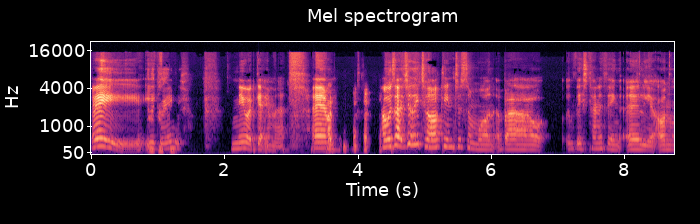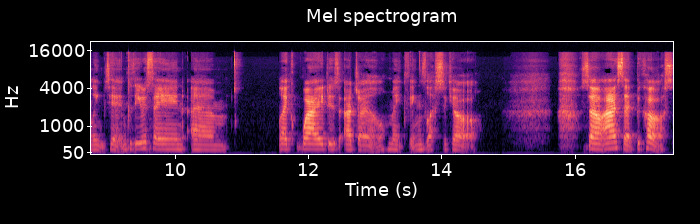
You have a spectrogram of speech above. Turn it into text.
Hey, you agreed. Knew I'd get him there. Um, I was actually talking to someone about this kind of thing earlier on LinkedIn because he was saying, um, like, why does Agile make things less secure? So I said, because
